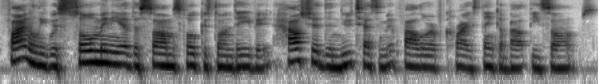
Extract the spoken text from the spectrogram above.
Finally, with so many of the psalms focused on David, how should the New Testament follower of Christ think about these psalms?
